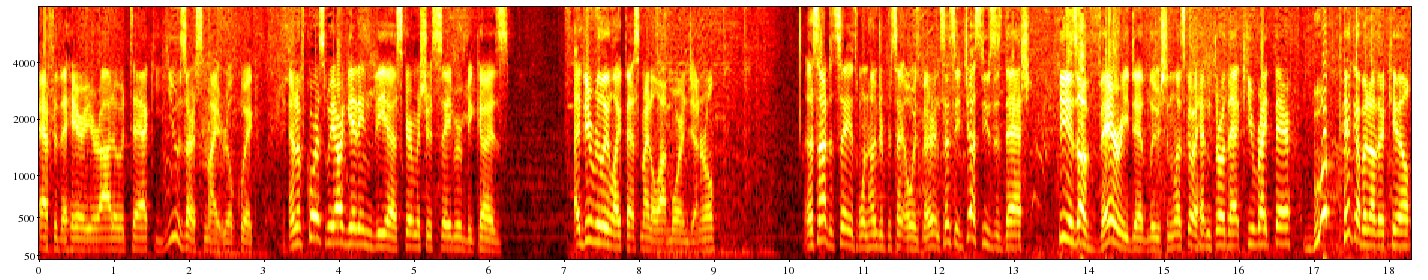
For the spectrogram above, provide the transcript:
After the Harrier auto attack, use our smite real quick. And of course we are getting the uh, Skirmisher Saber because I do really like that smite a lot more in general. That's not to say it's 100% always better, and since he just uses dash, he is a very dead Lucian. Let's go ahead and throw that Q right there. Boop! Pick up another kill.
